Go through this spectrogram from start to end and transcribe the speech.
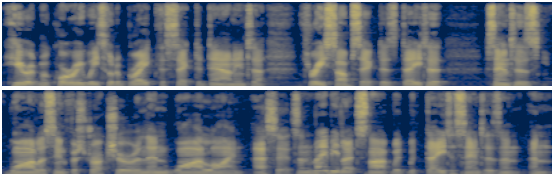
here at Macquarie we sort of break the sector down into three subsectors: data centers, wireless infrastructure, and then wireline assets. And maybe let's start with, with data centers and, and,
